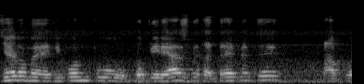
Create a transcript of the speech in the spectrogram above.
Χαίρομαι λοιπόν που ο Πειραιάς μετατρέπεται από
